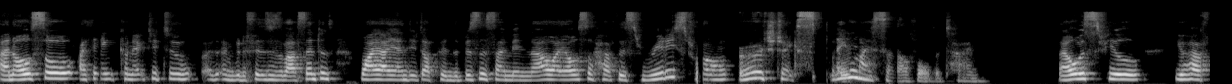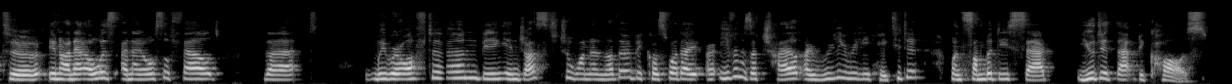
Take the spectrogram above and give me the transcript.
And also, I think connected to, I'm going to finish the last sentence, why I ended up in the business I'm in now. I also have this really strong urge to explain myself all the time. I always feel you have to, you know, and I always, and I also felt that we were often being unjust to one another because what I, even as a child, I really, really hated it when somebody said, you did that because,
